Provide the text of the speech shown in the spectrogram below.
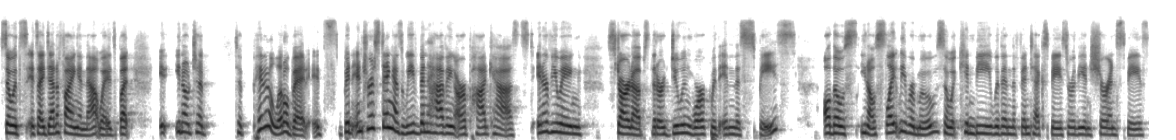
So it's it's identifying in that ways. But it, you know to to pivot a little bit it's been interesting as we've been having our podcasts interviewing startups that are doing work within this space although you know slightly removed so it can be within the fintech space or the insurance space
